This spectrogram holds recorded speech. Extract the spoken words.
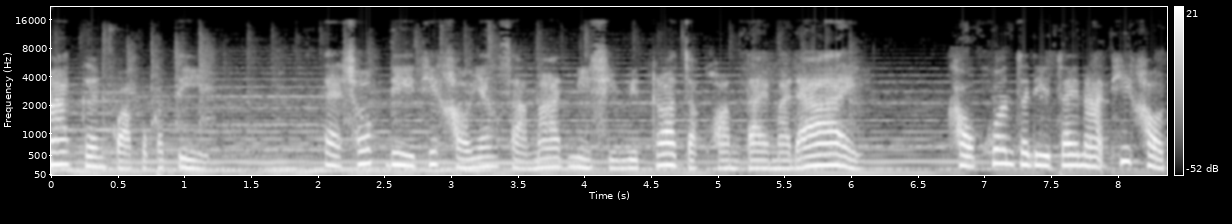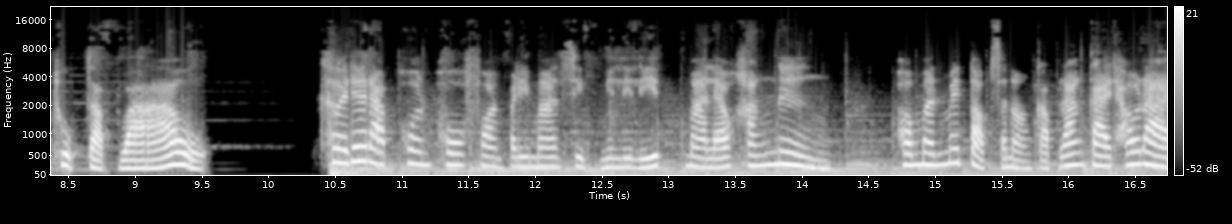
มากเกินกว่าปกติ แต่โชคดีที่เขายังสามารถมีชีวิตรอดจากความตายมาได้ เขาควรจะดีใจนะที่เขาถูกจับว้าว เคยได้รับ propofol ปริมาณ 10 มิลลิลิตรมาแล้วครั้งหนึ่ง เพราะมันไม่ตอบสนองกับร่างกายเท่าไหร่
